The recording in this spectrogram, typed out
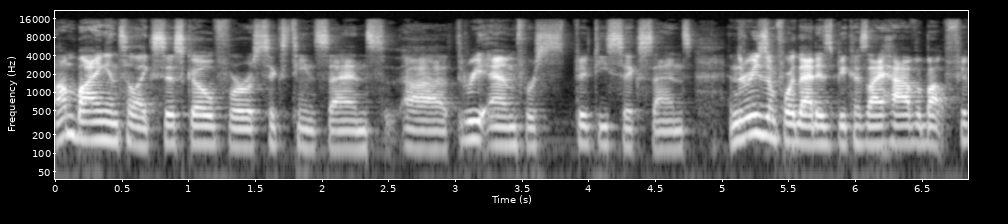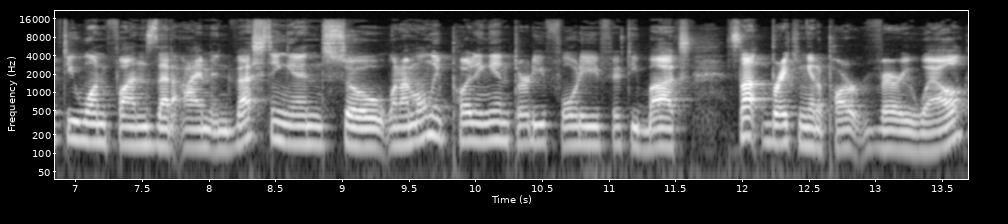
I'm buying into like Cisco for 16 cents, uh, 3M for 56 cents. And the reason for that is because I have about 51 funds that I'm investing in. So when I'm only putting in 30, 40, 50 bucks, it's not breaking it apart very well.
